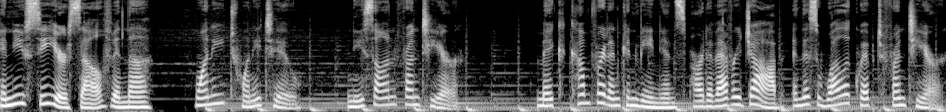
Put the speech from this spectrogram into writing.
Can you see yourself in the 2022 Nissan Frontier? Make comfort and convenience part of every job in this well-equipped Frontier.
